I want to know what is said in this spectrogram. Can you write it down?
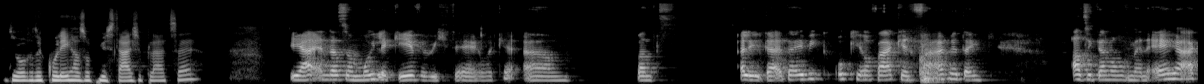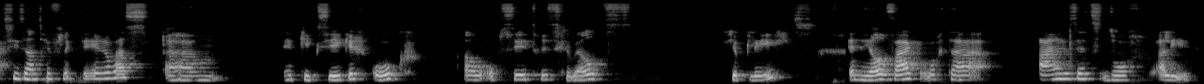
door de collega's op je stageplaats. Hè. Ja, en dat is een moeilijk evenwicht eigenlijk. Hè. Ehm, want allee, dat, dat heb ik ook heel vaak ervaren. Dat als ik dan over mijn eigen acties aan het reflecteren was, ehm, heb ik zeker ook al obstetrisch geweld gepleegd. En heel vaak wordt dat aangezet door, allee,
